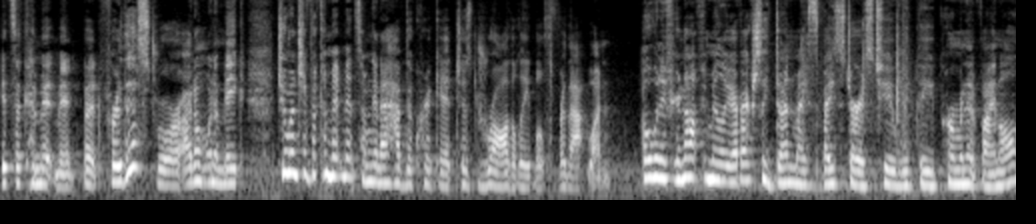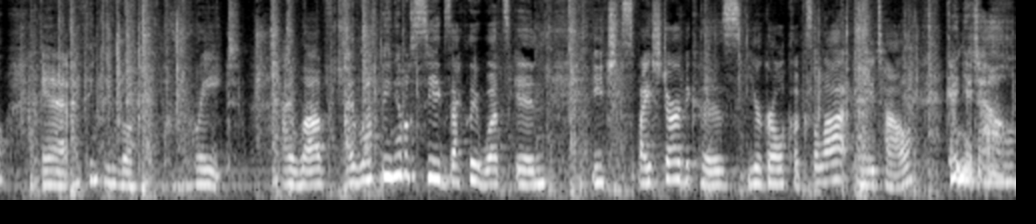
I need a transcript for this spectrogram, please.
it's a commitment. But for this drawer, I don't want to make too much of a commitment, so I'm gonna have the Cricut just draw the labels for that one. Oh, and if you're not familiar, I've actually done my spice jars too with the permanent vinyl, and I think they look great. I love, I love being able to see exactly what's in each spice jar because your girl cooks a lot. Can you tell? Can you tell?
